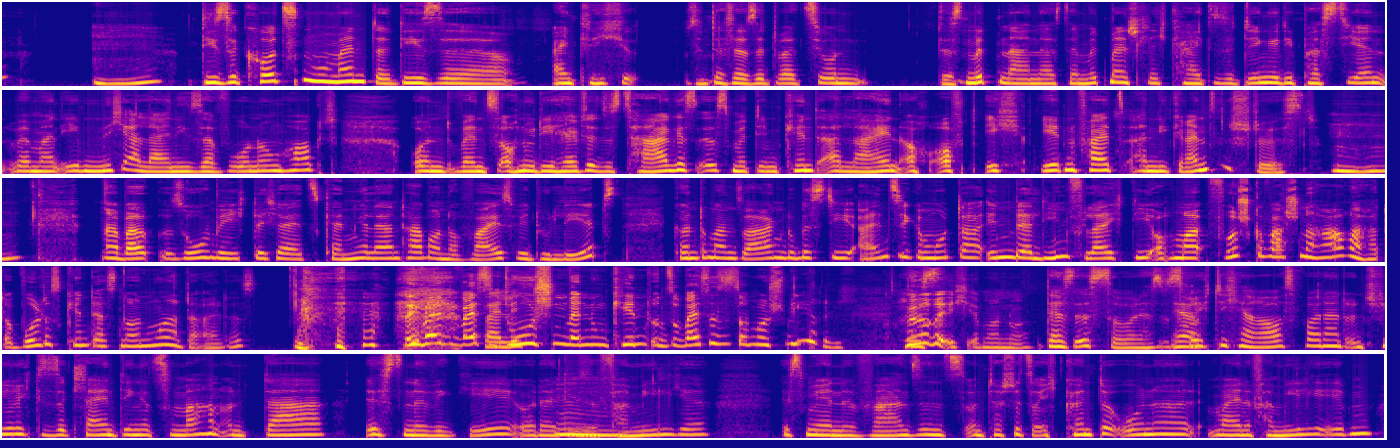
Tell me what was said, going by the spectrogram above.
Mhm. Diese kurzen Momente, diese, eigentlich sind das ja Situationen, des Miteinanders, der Mitmenschlichkeit, diese Dinge, die passieren, wenn man eben nicht allein in dieser Wohnung hockt und wenn es auch nur die Hälfte des Tages ist, mit dem Kind allein, auch oft ich jedenfalls an die Grenzen stößt. Mhm. Aber so wie ich dich ja jetzt kennengelernt habe und auch weiß, wie du lebst, könnte man sagen, du bist die einzige Mutter in Berlin vielleicht, die auch mal frisch gewaschene Haare hat, obwohl das Kind erst neun Monate alt ist. ich weiß, weißt du, duschen, wenn du ein Kind und so, weißt das ist doch mal schwierig. Höre das, ich immer nur. Das ist so. Das ist ja. richtig herausfordernd und schwierig, diese kleinen Dinge zu machen. Und da ist eine WG oder diese mhm. Familie ist mir eine Wahnsinnsunterstützung. Ich könnte ohne meine Familie eben,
